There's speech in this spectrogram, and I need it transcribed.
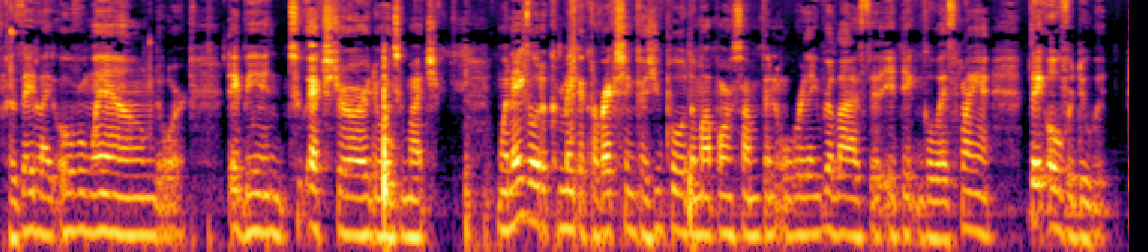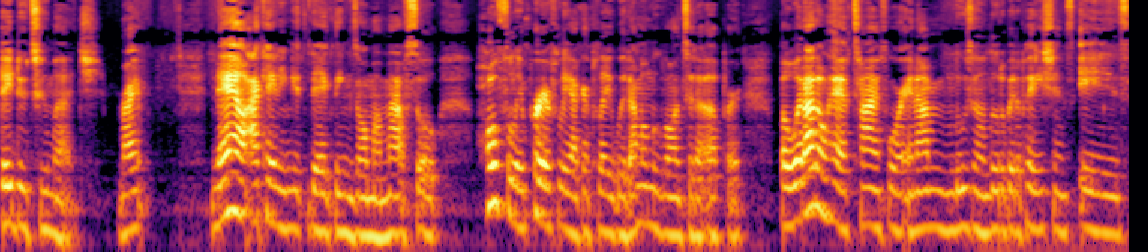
because they like overwhelmed or they being too extra or doing too much, when they go to make a correction because you pulled them up on something or they realize that it didn't go as planned, they overdo it. They do too much, right? Now I can't even get the things on my mouth. So hopefully and prayerfully I can play with. I'm going to move on to the upper. But what I don't have time for and I'm losing a little bit of patience is,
